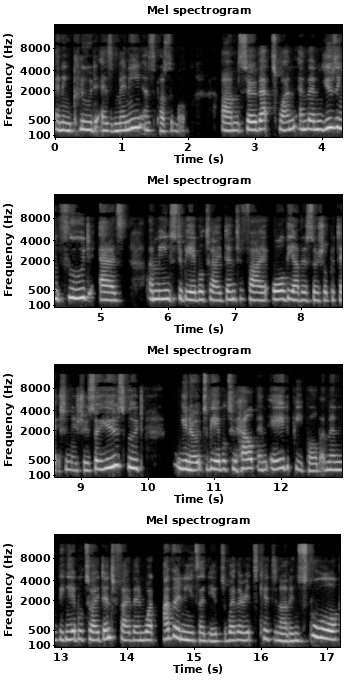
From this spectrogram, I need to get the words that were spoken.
and include as many as possible. Um, so that's one. And then using food as a means to be able to identify all the other social protection issues. So use food you know, to be able to help and aid people, and then being able to identify then what other needs are needs, whether it's kids not in school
